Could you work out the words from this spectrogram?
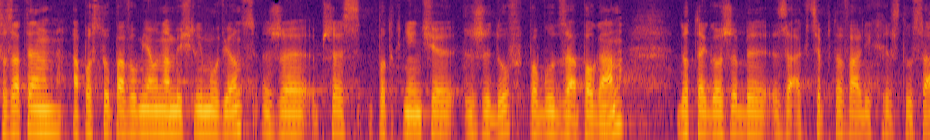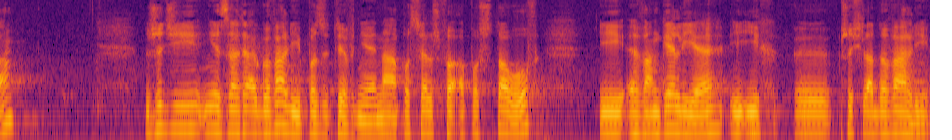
Co zatem apostoł Paweł miał na myśli, mówiąc, że przez potknięcie Żydów pobudza pogan do tego, żeby zaakceptowali Chrystusa? Żydzi nie zareagowali pozytywnie na poselstwo apostołów i Ewangelię i ich y, prześladowali.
